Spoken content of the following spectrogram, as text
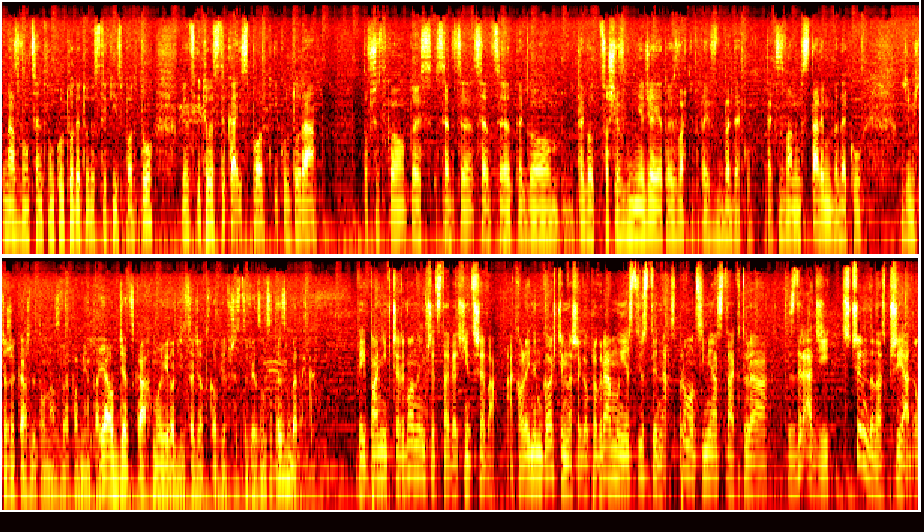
nazwą Centrum Kultury, Turystyki i Sportu, więc i turystyka, i sport, i kultura to wszystko to jest serce, serce tego, tego, co się w gminie dzieje, to jest właśnie tutaj w Bedeku, tak zwanym starym Bedeku, gdzie myślę, że każdy tą nazwę pamięta. Ja od dziecka, moi rodzice, dziadkowie, wszyscy wiedzą, co to jest Bedek. Tej pani w czerwonym przedstawiać nie trzeba. A kolejnym gościem naszego programu jest Justyna z promocji miasta, która zdradzi, z czym do nas przyjadą.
